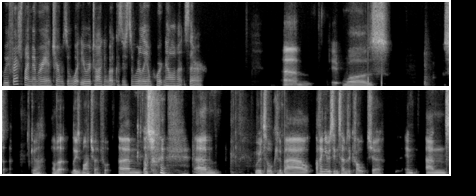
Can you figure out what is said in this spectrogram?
refresh my memory in terms of what you were talking about, because there's some really important elements there. Um, it was so, God, I'm losing my train of thought. Um, um, we were talking about. I think it was in terms of culture, in and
